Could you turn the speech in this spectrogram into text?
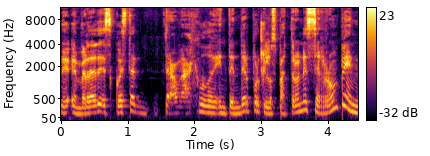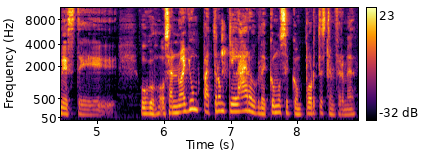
Eh, en verdad es cuesta trabajo entender porque los patrones se rompen, este Hugo. O sea, no hay un patrón claro de cómo se comporta esta enfermedad.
